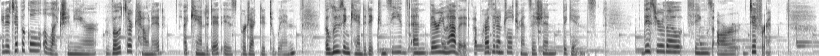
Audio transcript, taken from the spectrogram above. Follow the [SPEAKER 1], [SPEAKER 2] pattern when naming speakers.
[SPEAKER 1] In a typical election year, votes are counted, a candidate is projected to win, the losing candidate concedes, and there you have it a presidential transition begins. This year, though, things are different.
